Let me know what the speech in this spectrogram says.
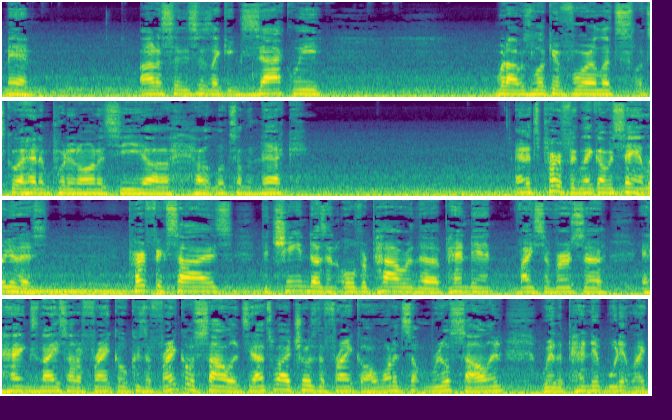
man, honestly, this is like exactly what I was looking for. Let's let's go ahead and put it on and see uh, how it looks on the neck. And it's perfect, like I was saying. Look at this. Perfect size. The chain doesn't overpower the pendant, vice versa. It hangs nice on a Franco because the Franco's solid. See, that's why I chose the Franco. I wanted something real solid where the pendant wouldn't like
